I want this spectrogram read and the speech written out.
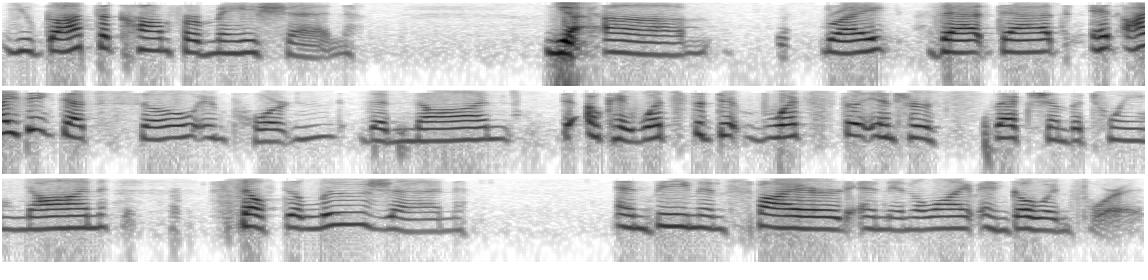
you got the confirmation. Yeah. Um, right? That that and i think that's so important the non okay what's the what's the intersection between non self delusion and being inspired and in alignment and going for it?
